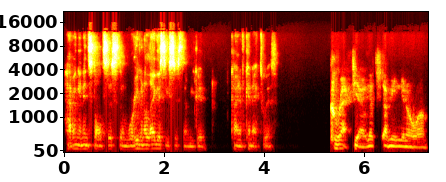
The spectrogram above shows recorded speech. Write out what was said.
having an installed system or even a legacy system you could kind of connect with. Correct. Yeah, that's. I mean, you know, um,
